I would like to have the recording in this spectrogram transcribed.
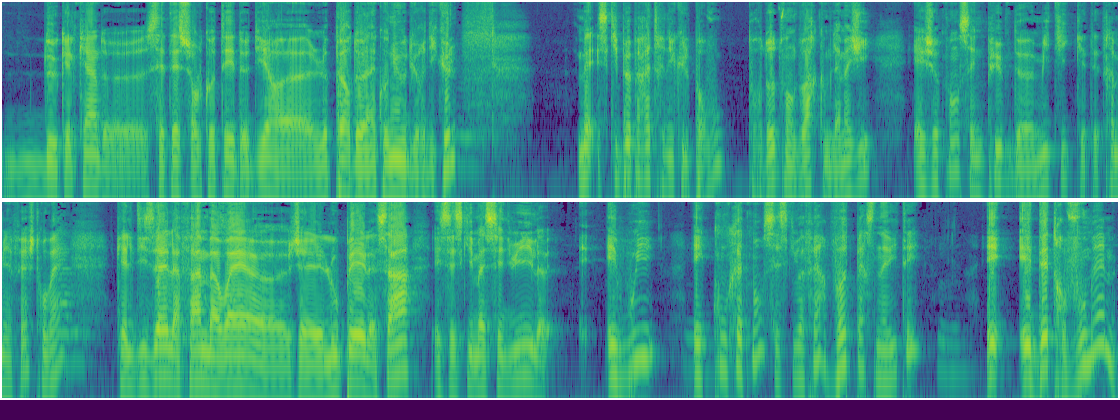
de quelqu'un de, c'était sur le côté de dire euh, le peur de l'inconnu ou du ridicule. Mais ce qui peut paraître ridicule pour vous, pour d'autres vont le voir comme de la magie. Et je pense à une pub de Mythique qui était très bien faite, je trouvais, Ah oui. qu'elle disait la femme, bah ouais, euh, j'ai loupé ça, et c'est ce qui m'a séduit. Et, et oui, et concrètement, c'est ce qui va faire votre personnalité. Mhm. Et, et d'être vous-même.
